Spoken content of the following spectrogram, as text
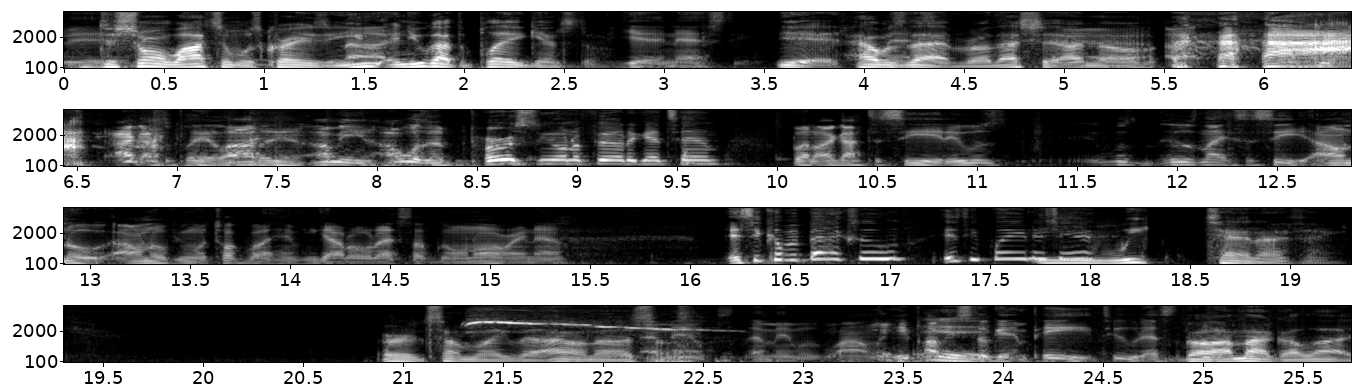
yeah, Deshaun Watson was crazy. You and you got to play against him. yeah, nasty. Yeah, how was that, bro? That shit I know. I got to play a lot of him. I mean, I wasn't personally on the field against him, but I got to see it. It was it was it was nice to see. I don't know. I don't know if you want to talk about him. He got all that stuff going on right now. Is he coming back soon? Is he playing this year? Week ten, I think, or something like that. I don't know. It's That something- man was that man was wild. He probably Yeah. still getting paid too. That's the Bro, thing. I'm not gonna lie.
